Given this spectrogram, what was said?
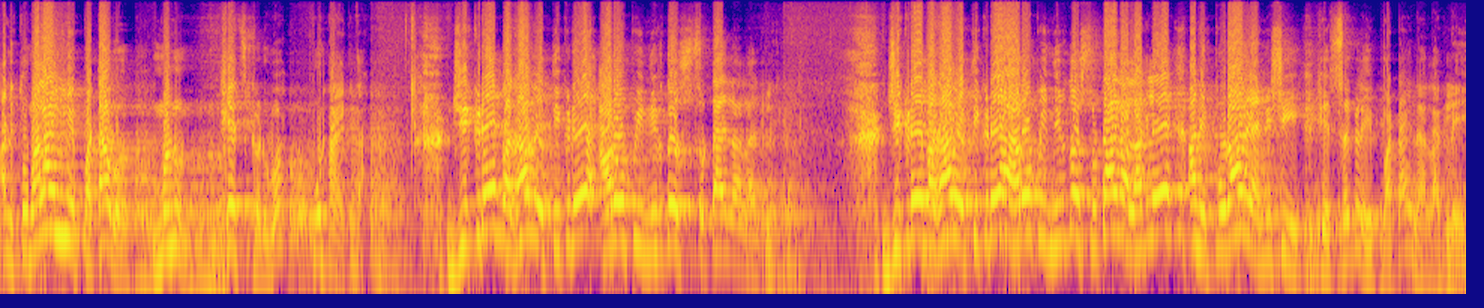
आणि तुम्हालाही हे पटावं म्हणून हेच कडवं पुन्हा एकदा. जिकडे बघावे तिकडे आरोपी निर्दोष सुटायला लागले. जिकडे बघावे तिकडे आरोपी निर्दोष सुटायला लागले आणि पुराव्यानिशी हे सगळे पटायला लागले.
